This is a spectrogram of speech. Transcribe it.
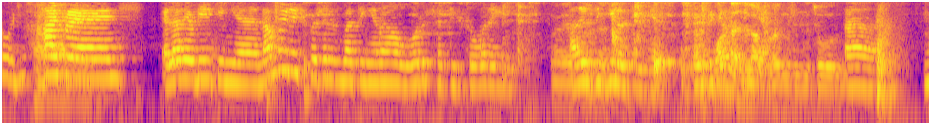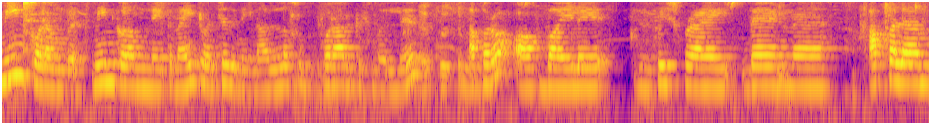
ஹாய் ஃப்ரெண்ட்ஸ் எல்லாரும் எப்படி இருக்கீங்க? நம்ம வீடியோ ஸ்பெஷல் பார்த்தீங்கன்னா ஒரு சட்டி சோறை. அது கீழே இருந்துச்சு சோறு. ஆ, மீன் குழம்பு. மீன் குழம்பு நேற்று நைட் வச்சது. இன்னைக்கு நல்லா சூப்பராக இருக்கு ஸ்மெல்லு எடுத்து அப்புறம் half boil fish fry then அப்பளம்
